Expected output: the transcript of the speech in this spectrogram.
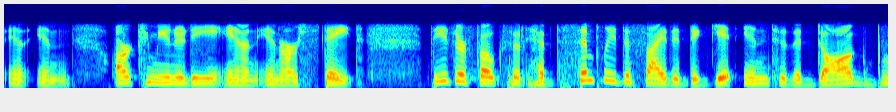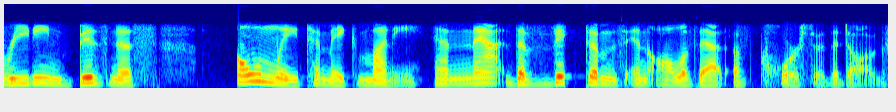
in, in our community and in our state. These are folks that have simply decided to get into the dog breeding business only to make money. And that the victims in all of that, of course, are the dogs.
